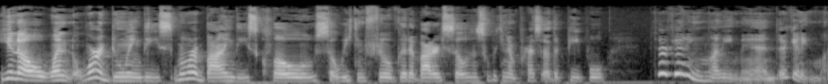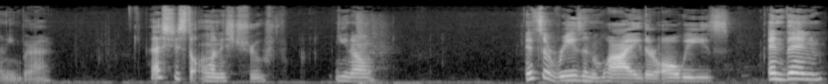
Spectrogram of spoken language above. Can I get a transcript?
you know, when we're doing these, when we're buying these clothes so we can feel good about ourselves and so we can impress other people, they're getting money, man. They're getting money, bruh. That's just the honest truth, you know? It's a reason why they're always. And then,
